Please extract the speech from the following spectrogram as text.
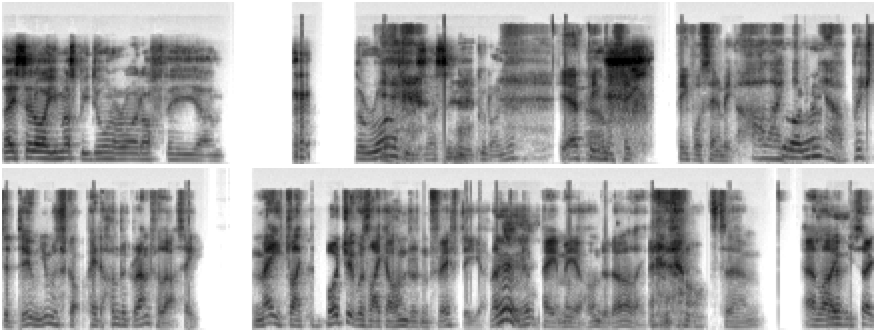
they said, "Oh, you must be doing all right off the um, the royalties." Yeah. I said, "Yeah, good on you." Yeah, people um, people saying to me, "Oh, like you. know, Bridge the Doom, you must have got paid hundred grand for that." say, mate, like the budget was like 150. They yeah, yeah. paying me 100 early. um, and like yeah. you say,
